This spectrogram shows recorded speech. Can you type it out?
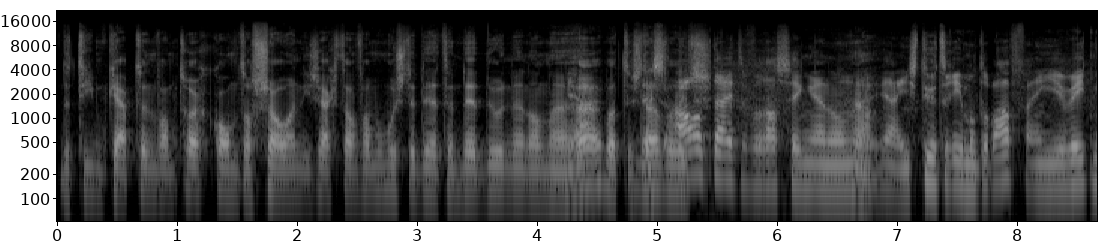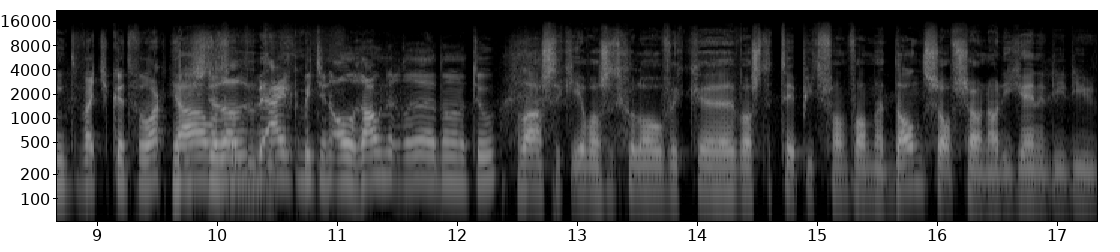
de teamcaptain van terugkomt of zo. En die zegt dan van we moesten dit en dit doen. En dan, eh, Ja, hè, wat is dat dat is voor iets? altijd een verrassing. En dan, Ja. ja. je stuurt er iemand op af en je weet niet wat je kunt verwachten. Ja, dus dat is eigenlijk een beetje een allrounder er, er naartoe. De laatste keer was het geloof ik, eh, was de tip iets van, van met dansen of zo. Nou, diegene die, die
